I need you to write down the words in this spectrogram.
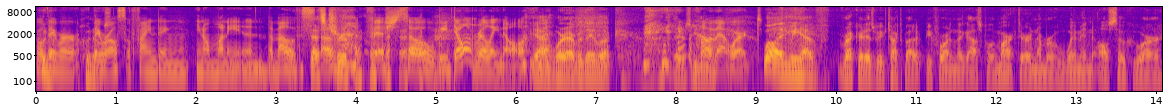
Well, Who they were they were also finding you know money in the mouths That's of true. fish, so we don't really know yeah, wherever they look, there's how that worked. Well, and we have record as we've talked about it before in the Gospel of Mark. There are a number of women also who are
